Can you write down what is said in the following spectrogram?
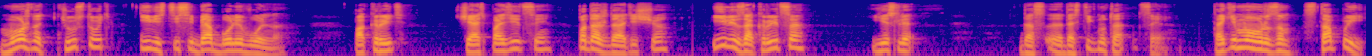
можно чувствовать и вести себя более вольно. Покрыть часть позиции, подождать еще или закрыться, если достигнута цель. Таким образом, стопы,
